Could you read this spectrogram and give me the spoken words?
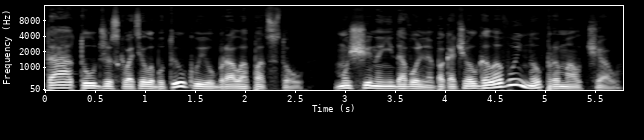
Та тут же схватила бутылку и убрала под стол. Мужчина недовольно покачал головой, но промолчал.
